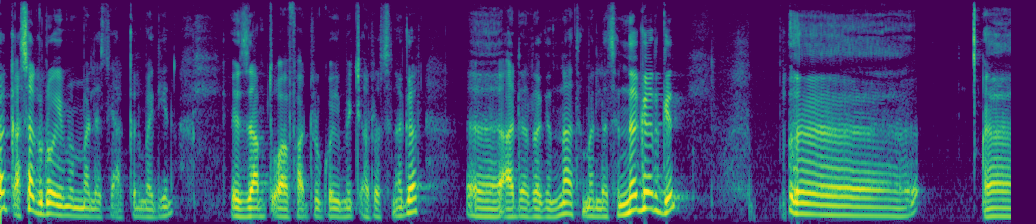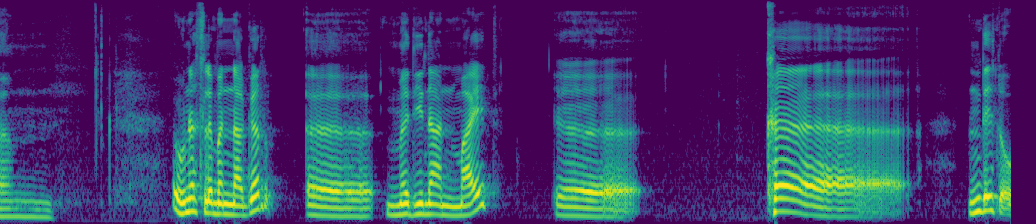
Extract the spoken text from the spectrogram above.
በቃ ሰግዶ የመመለስ ያክል መዲና እዛም ጠዋፍ አድርጎ የመጨረስ ነገር አደረግና ተመለስን። ነገር ግን እውነት ለመናገር መዲናን ማየት እንዴት ነው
